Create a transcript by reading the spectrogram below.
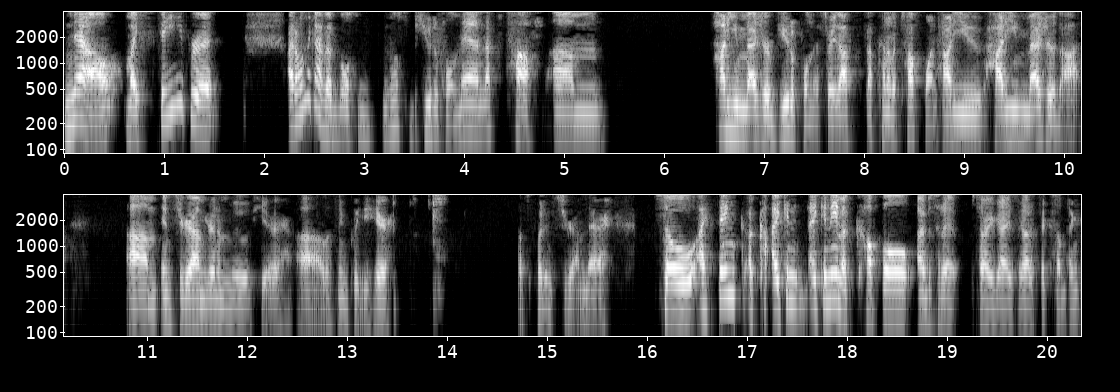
Now, my favorite, I don't think I have a most, most beautiful, man. That's tough. Um, how do you measure beautifulness, right? That's, that's kind of a tough one. How do you, how do you measure that? Um, Instagram, you're going to move here. Uh, let me put you here. Let's put Instagram there. So I think a, I can, I can name a couple. I'm sorry, sorry guys, I got to fix something.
